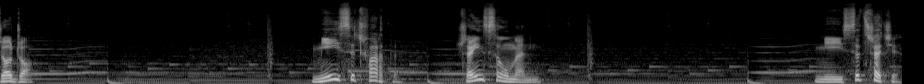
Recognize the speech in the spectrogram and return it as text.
JoJo. Miejsce czwarte. Chainsaw Man. Miejsce trzecie.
